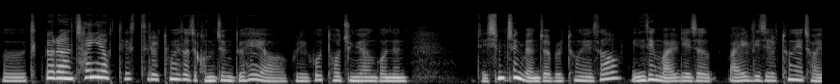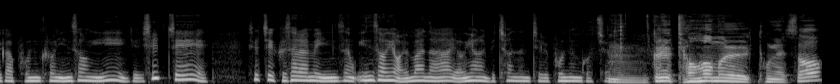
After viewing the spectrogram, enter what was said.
그 특별한 창의력 테스트를 통해서 이제 검증도 해요. 그리고 더 중요한 거는 이제 심층 면접을 통해서 인생 마일리지 마일리지를 통해 저희가 본 그런 인성이 실제 실제 그 사람의 인성 인성이 얼마나 영향을 미쳤는지를 보는 거죠. 음, 그리고 경험을 통해서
